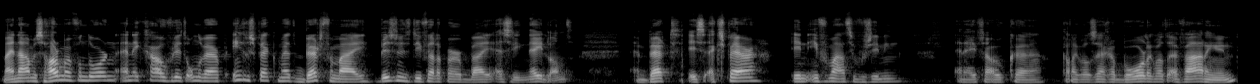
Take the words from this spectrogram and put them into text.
Mijn naam is Harmer van Doorn en ik ga over dit onderwerp in gesprek met Bert Vermeij, business developer bij Esri Nederland. En Bert is expert in informatievoorziening en heeft daar ook, uh, kan ik wel zeggen, behoorlijk wat ervaring in.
